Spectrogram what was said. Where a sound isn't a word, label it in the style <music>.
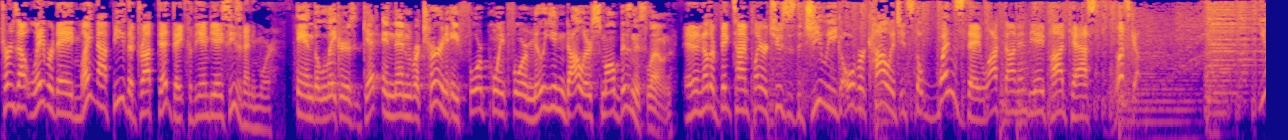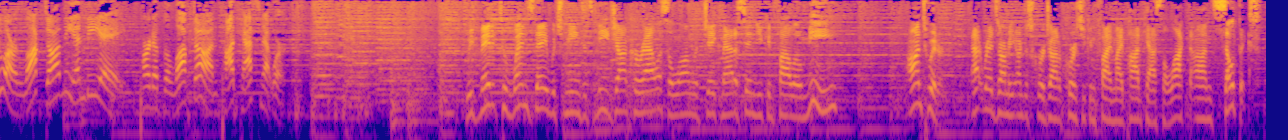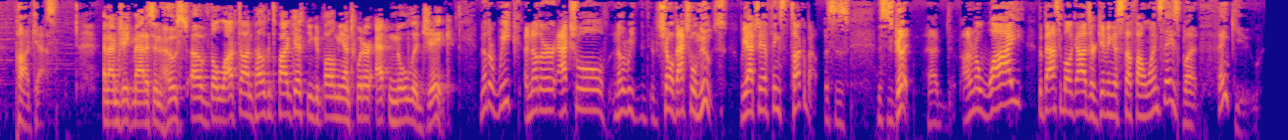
turns out Labor Day might not be the drop dead date for the NBA season anymore. And the Lakers get and then return a $4.4 million small business loan. And another big time player chooses the G League over college. It's the Wednesday Locked On NBA podcast. Let's go. You are Locked On the NBA, part of the Locked On Podcast Network. We've made it to Wednesday, which means it's me, John Karalis, along with Jake Madison. You can follow me on Twitter at Reds Army underscore John. Of course, you can find my podcast, the Locked On Celtics podcast. And I'm Jake Madison, host of the Locked On Pelicans podcast. You can follow me on Twitter at NOLA Jake. Another week, another actual, another week, show of actual news. We actually have things to talk about. This is, this is good. Uh, I don't know why the basketball gods are giving us stuff on Wednesdays, but thank you.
